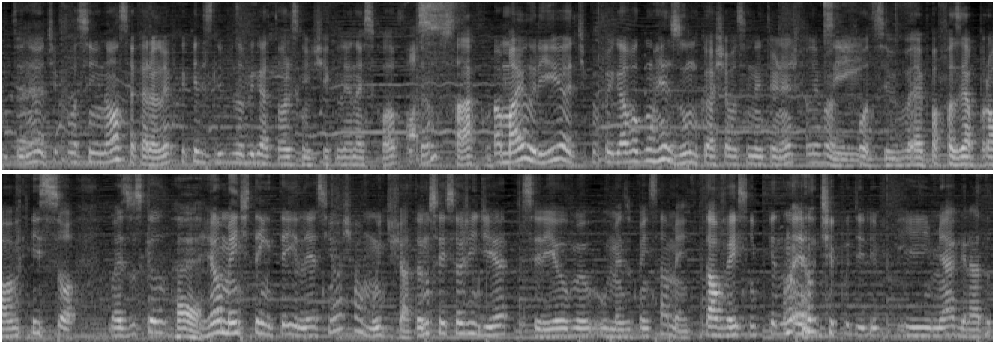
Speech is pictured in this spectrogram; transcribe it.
Entendeu? Tipo assim, nossa, cara, eu lembro que aqueles livros obrigatórios que a gente tinha que ler na escola, puta, era um saco. A maioria, tipo, eu pegava algum resumo que eu achava assim na internet e falei, mano, foda-se, é pra fazer a prova e só. Mas os que eu é. realmente tentei ler, assim, eu achava muito chato. Eu não sei se hoje em dia seria o, meu, o mesmo pensamento. Talvez sim, porque não é o tipo de livro que me agrada o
